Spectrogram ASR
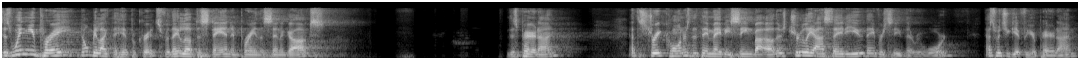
says, When you pray, don't be like the hypocrites, for they love to stand and pray in the synagogues. This paradigm. At the street corners that they may be seen by others. Truly, I say to you, they've received their reward. That's what you get for your paradigm.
